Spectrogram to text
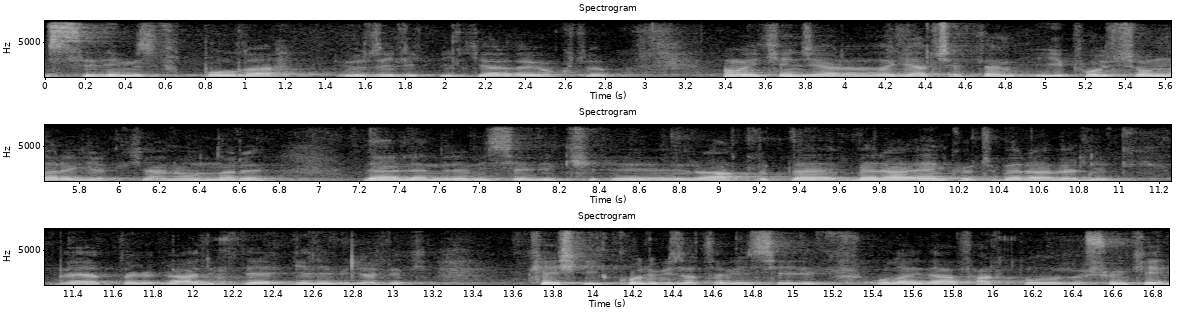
istediğimiz futbolda özellikle ilk yarıda yoktu. Ama ikinci yarıda da gerçekten iyi pozisyonlara girdik. Yani onları değerlendirebilseydik e, rahatlıkla bera, en kötü beraberlik veyahut da galipte gelebilirdik. Keşke ilk golü biz atabilseydik. Olay daha farklı olurdu. Çünkü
